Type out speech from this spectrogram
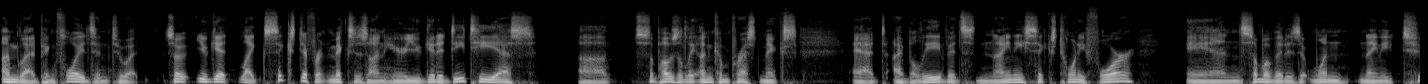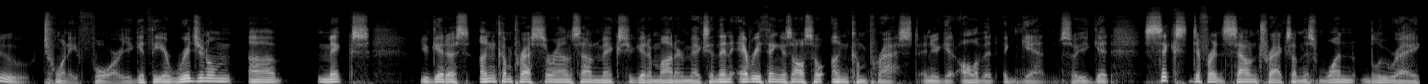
I'm glad Pink Floyd's into it. So you get like six different mixes on here. You get a DTS, uh, supposedly uncompressed mix at I believe it's 9624 and some of it is at 192.24. You get the original uh, mix you get a uncompressed surround sound mix, you get a modern mix, and then everything is also uncompressed, and you get all of it again. So you get six different soundtracks on this one Blu-ray.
